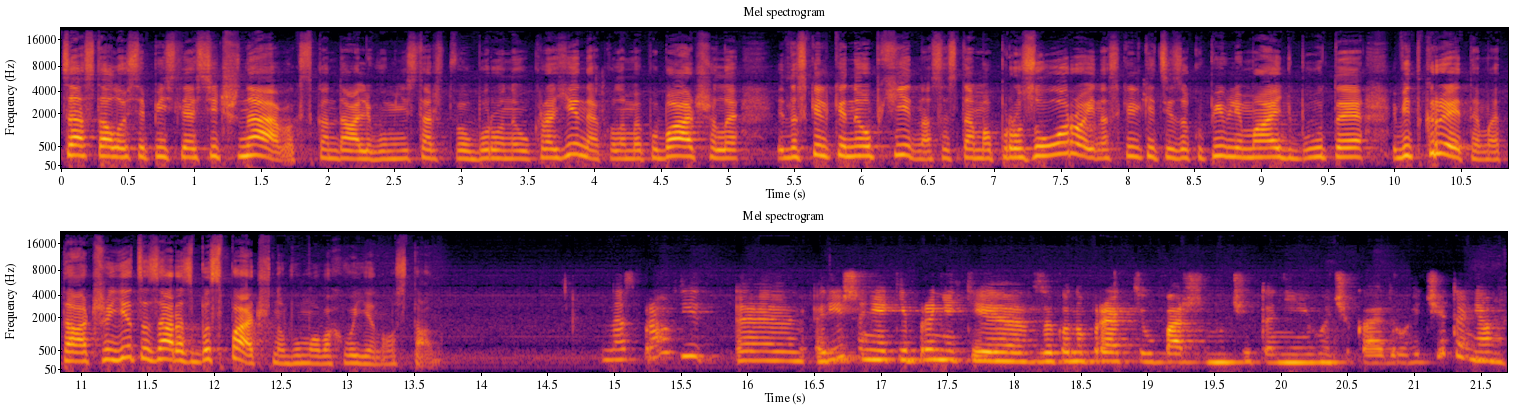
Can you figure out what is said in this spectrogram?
це сталося після січневих скандалів у Міністерстві оборони України, коли ми побачили наскільки необхідна система Прозоро і наскільки ці закупівлі мають бути відкритими. Та чи є це зараз безпечно в умовах воєнного стану? Насправді е, рішення, які прийняті в законопроекті у першому читанні, його чекає друге читання,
